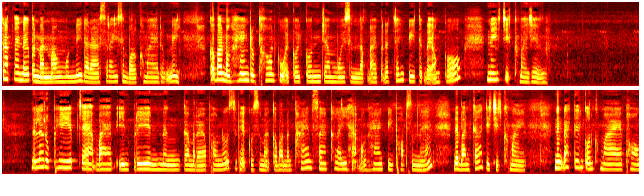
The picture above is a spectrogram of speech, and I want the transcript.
ស្រាប់តែនៅប៉ុន្មានម៉ោងមុននេះតារាស្រីសម្បុរខ្មែររូបនេះក៏បានបង្ហាញរូបថតគួរឲ្យគយគន់ជាមួយសញ្ញាដែលផ្ដិតចេញពីទឹកដីអង្គរនៃជាតិខ្មែរយើង នៅលើរូបភាពចាបែបអ៊ីនព្រីននិងកាមេរ៉ាផងនោះសុភកុសមៈក៏បានបន្ថែមសារខ្លីហាក់បង្ហាញពីភ័ព្វសំណាងដែលបានកើតជាជាតិខ្មែរនិងដាស់តឿនកូនខ្មែរផង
